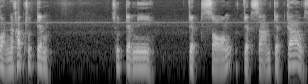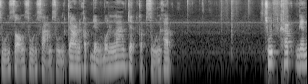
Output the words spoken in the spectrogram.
ก่อนนะครับ ชุดเต็ม ชุดเต็มมี เจ็ดสองเจ็ดสามเจ็ดเก้าศูนย์สองศูนย์สามศูนย์เก้านะครับ เด่นบนล่างเจ็ดกับศูนย์ครับ ชุดคัดเน้น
